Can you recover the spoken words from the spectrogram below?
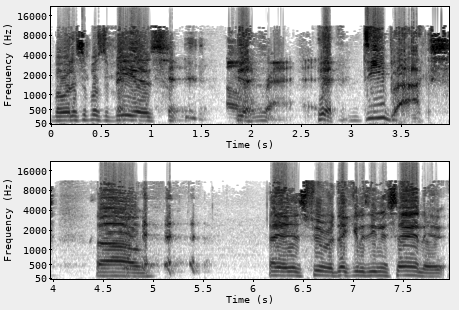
but what it's supposed to be is Oh, Yeah. right. yeah, D box. Um, I just feel ridiculous even saying it.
